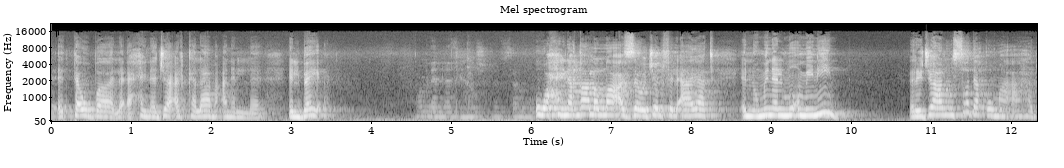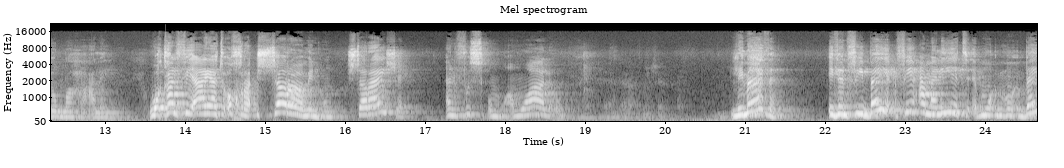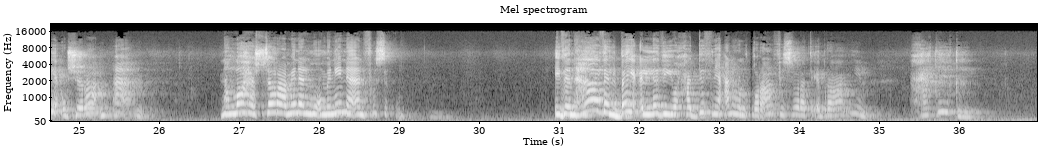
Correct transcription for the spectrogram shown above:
التوبة حين جاء الكلام عن البيع. ومن الناس وحين قال الله عز وجل في الآيات أنه من المؤمنين رجال صدقوا ما عاهدوا الله عليه. وقال في آيات أخرى اشترى منهم اشترى أي شيء؟ أنفسهم وأموالهم. لماذا؟ إذا في بيع في عملية بيع وشراء إن الله اشترى من المؤمنين أنفسهم. إذا هذا البيع الذي يحدثني عنه القرآن في سورة إبراهيم حقيقي.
